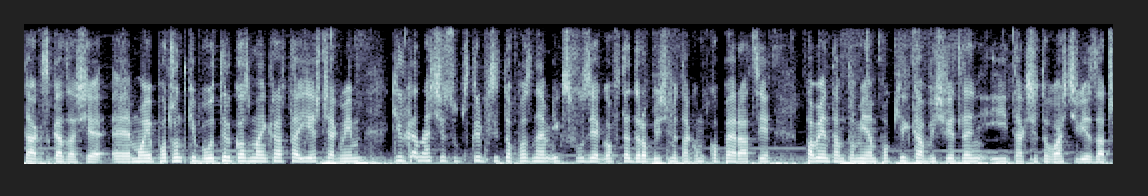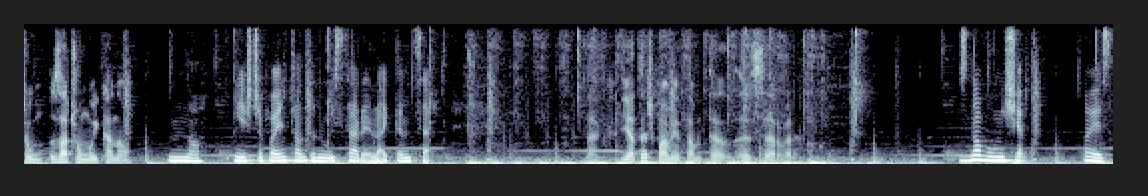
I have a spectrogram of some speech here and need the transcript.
Tak, zgadza się. E, moje początki były tylko z Minecrafta i jeszcze jak miałem kilkanaście subskrypcji, to poznałem Xfuziego, wtedy robiliśmy taką kooperację. Pamiętam, to miałem po kilka wyświetleń i tak się to właściwie zaczął, zaczął mój kanał. No, i jeszcze pamiętam ten mój stary Like MC. Tak, ja też pamiętam ten e, serwer. Znowu mi się... To jest...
